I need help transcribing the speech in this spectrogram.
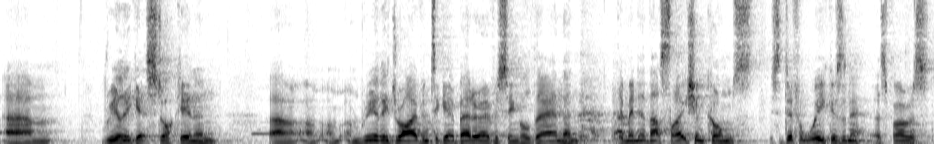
um, really get stuck in and uh, I'm, I'm, really driving to get better every single day. And then the minute that selection comes, it's a different week, isn't it? As far as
